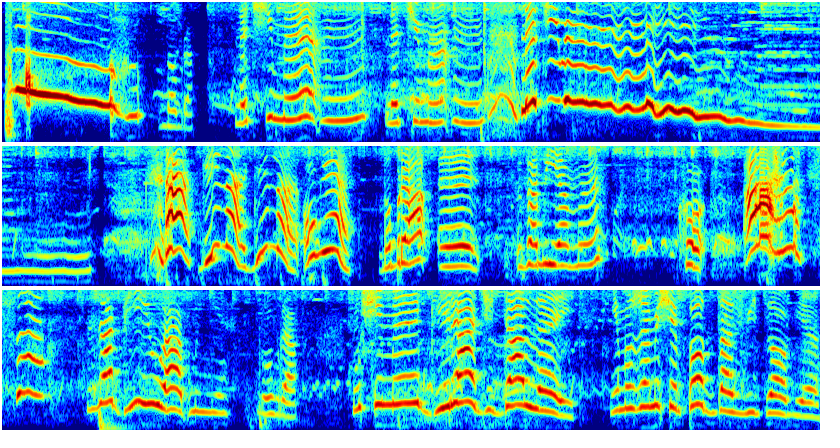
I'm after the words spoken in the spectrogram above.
Puh! Dobra. Lecimy, mm, lecimy, mm, lecimy! A, ginę, ginę, o nie! Dobra, e, zabijamy. Ko Aha, co? Zabiła mnie. Dobra. Musimy grać dalej. Nie możemy się poddać, widzowie.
